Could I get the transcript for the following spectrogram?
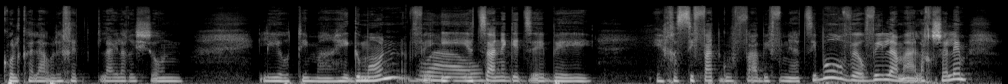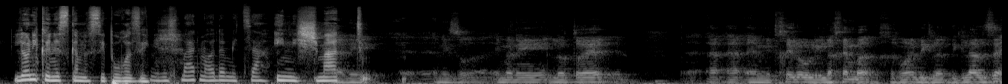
כל כלה הולכת לילה ראשון להיות עם ההגמון. והיא יצאה נגד זה בחשיפת גופה בפני הציבור, והובילה מהלך שלם. לא ניכנס גם לסיפור הזה. היא נשמעת מאוד אמיצה. היא נשמעת... אני, אני, אם אני לא טועה, הם התחילו להילחם בחשבונים בגלל, בגלל זה.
